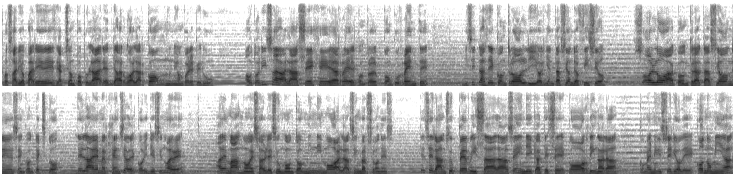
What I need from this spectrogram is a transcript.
Rosario Paredes de Acción Popular, Edgardo Alarcón, Unión por el Perú, autoriza a la CGR el control concurrente, visitas de control y orientación de oficio solo a contrataciones en contexto de la emergencia del COVID-19. Además, no establece un monto mínimo a las inversiones que serán supervisadas e indica que se coordinará con el Ministerio de Economía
